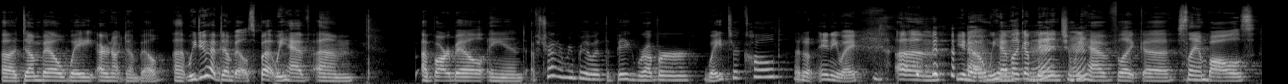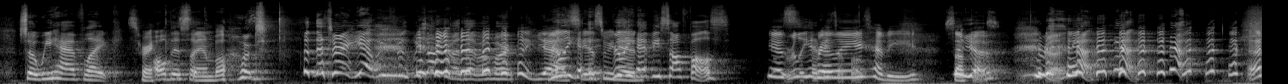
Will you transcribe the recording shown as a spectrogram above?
a dumbbell weight or not dumbbell. Uh, we do have dumbbells, but we have um, a barbell and I was trying to remember what the big rubber weights are called. I don't. Anyway, um, you know, we have like a bench and we have like uh, slam balls. So we have like right, all this slam like, balls. That's right. Yeah, we, we talked about that before. Yes, really, yes, we really did. heavy softballs. Yes, Really really heavy heavy, softballs. softballs. Yeah. yeah, yeah, yeah.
